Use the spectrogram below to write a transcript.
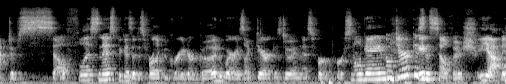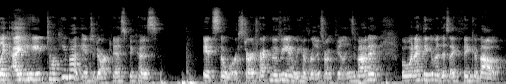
act of selflessness because it is for like a greater good, whereas like Derek is doing this for personal gain. Oh, Derek is It's- the selfish. Yeah, like I hate talking about Into Darkness because it's the worst Star Trek movie and we have really strong feelings about it. But when I think about this, I think about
